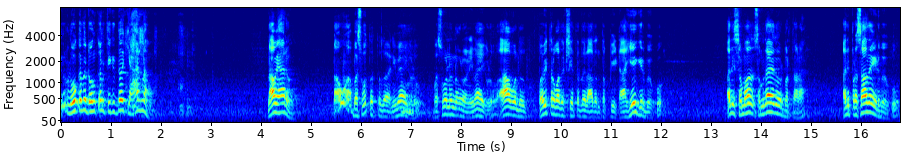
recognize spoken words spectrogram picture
ಇವ್ರು ಲೋಕದ ಡೊಂಕಲ್ಲಿ ತೆಗೆದಕ್ಕೆ ಯಾರು ನಾವು? ನಾವು ಯಾರು? ನಾವು ಆ ಬಸವ ತತ್ವದ ಅನುಯಾಯಿಗಳು, ಬಸವಣ್ಣನವರ ಅನುಯಾಯಿಗಳು, ಆ ಒಂದು ಪವಿತ್ರವಾದ ಕ್ಷೇತ್ರದಲ್ಲಿ ಆದಂಥ ಪೀಠ ಹೇಗಿರಬೇಕು? ಅಲ್ಲಿ ಸಮ, ಸಮುದಾಯದವ್ರು ಬರ್ತಾರ? ಅಲ್ಲಿ ಪ್ರಸಾದ ಇಡಬೇಕು?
